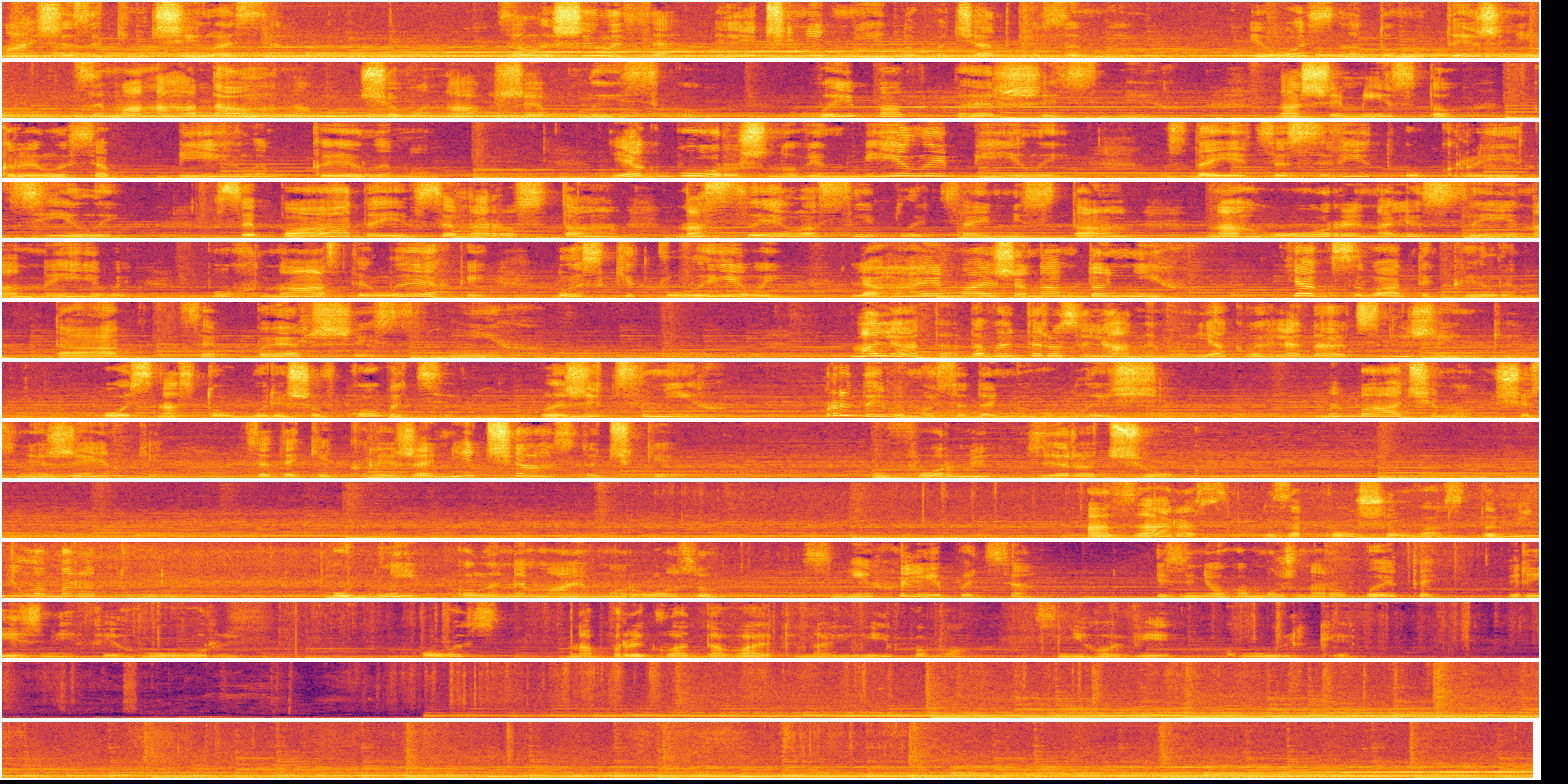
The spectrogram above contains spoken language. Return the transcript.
майже закінчилася. Залишилися лічені дні до початку зими. І ось на тому тижні зима нагадала нам, що вона вже близько. Випав перший сніг. Наше місто вкрилося білим килимом. Як борошно він білий-білий, здається, світ укриє цілий. Все падає, все нароста, на села сиплеться й міста, на гори, на ліси, на ниви, пухнастий, легкий, блискітливий, лягає майже нам до ніг. Як звати килим? Так, це перший сніг. Малята, давайте розглянемо, як виглядають сніжинки. Ось на стовбурі шовковиці лежить сніг. Придивимося до нього ближче. Ми бачимо, що сніжинки це такі крижані часточки у формі зірочок. А зараз запрошую вас до міні-лабораторії. У дні, коли немає морозу, сніг ліпиться, і з нього можна робити різні фігури. Ось, наприклад, давайте наліпимо снігові кульки.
